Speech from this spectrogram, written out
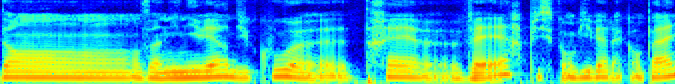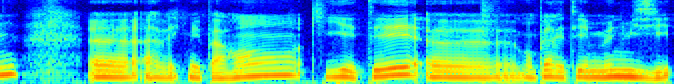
dans un univers du coup très vert puisqu'on vivait à la campagne. Euh, avec mes parents qui étaient... Euh, mon père était menuisier.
